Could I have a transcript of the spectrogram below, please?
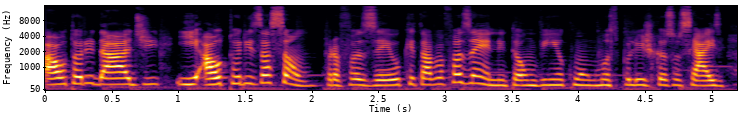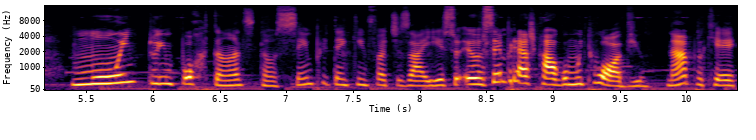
autoridade e autorização para fazer o que estava fazendo. Então vinha com algumas políticas sociais muito importantes. Então sempre tem que enfatizar isso. Eu sempre acho que é algo muito óbvio, né? Porque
